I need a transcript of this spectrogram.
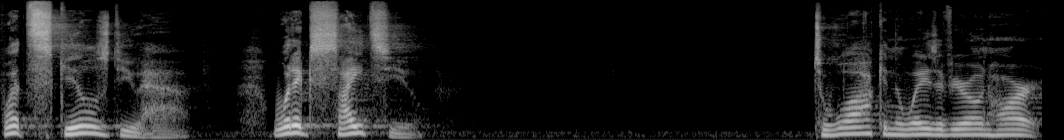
What skills do you have? What excites you? To walk in the ways of your own heart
